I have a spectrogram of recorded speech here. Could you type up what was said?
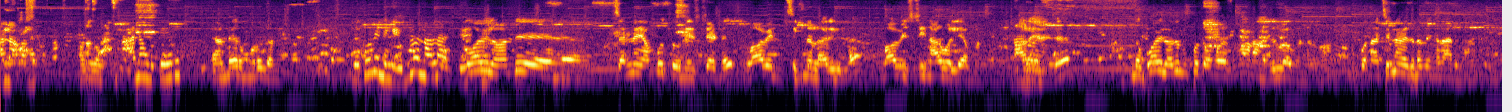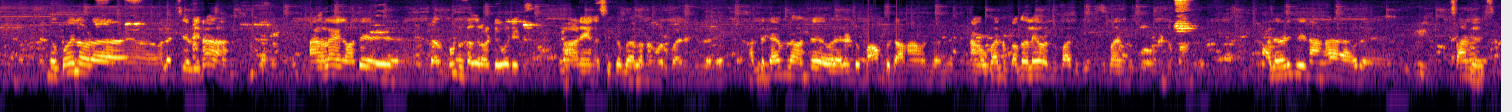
அண்ணா வணக்கம்ண்ணா வணக்கம். அண்ணா உங்க பேரு? என் பேர் முருகன். இந்த கோவில் நீங்க எவ்வளவு நாளா இருக்கு? கோவில் வந்து சென்னை அம்பத்தூர் எஸ்டேட்டு வாவில் சிக்னல் அருகில் வாவில் ஸ்ரீ நாகவல்லி அம்மன் ஆலயம் இது இந்த கோவில் வந்து முப்பத்தொம்பது வருஷமா நாங்கள் திருவிழா பண்ணிருக்கோம் இப்போ நான் சின்ன வயசுலேருந்து இங்கே தான் இருக்கேன். இந்த கோயிலோட வளர்ச்சி அப்படின்னா நாங்களாம் இங்கே வந்து இந்த மூணு சக்கர வண்டி ஓட்டிட்டு இருக்கோம். நானும் எங்கள் சித்தப்பா எல்லாம் நாங்கள் ஒரு பதினஞ்சு பேர். அந்த டைமில் வந்து ஒரு ரெண்டு பாம்பு தானா. வந்து வந்து நாங்கள் உட்காந்து பக்கத்துலேயே வந்து பார்த்துட்டு உட்காந்து போவோம் ரெண்டு பாம்பு. அதை வச்சு நாங்கள் ஒரு சாமி வச்சு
